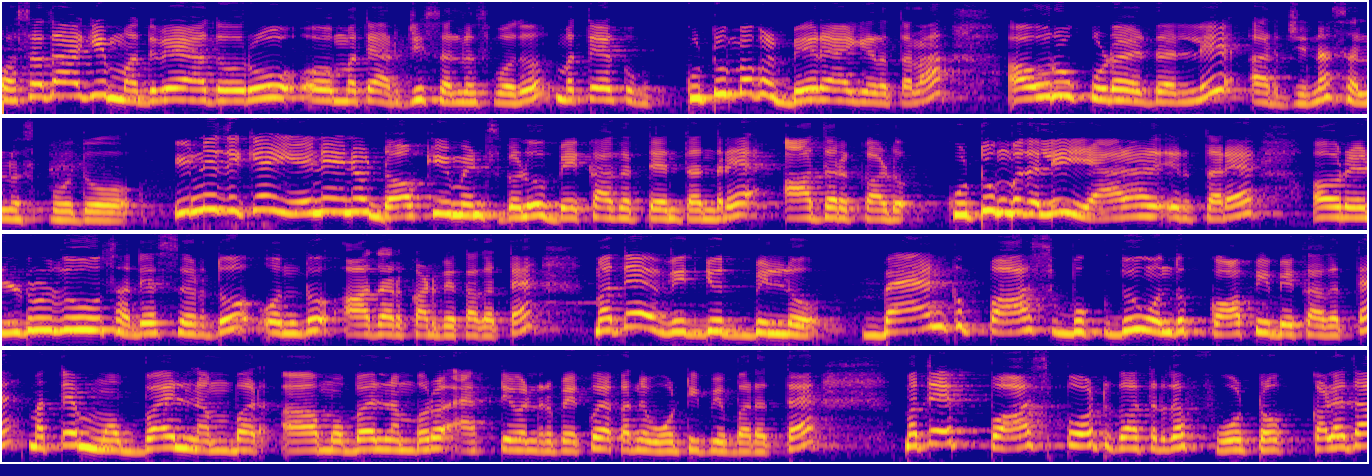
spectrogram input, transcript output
ಹೊಸದಾಗಿ ಮದುವೆ ಆದವರು ಮತ್ತು ಅರ್ಜಿ ಸಲ್ಲಿಸ್ಬೋದು, ಮತ್ತು ಕುಟುಂಬಗಳು ಬೇರೆ ಆಗಿರುತ್ತಲ್ಲ, ಅವರು ಕೂಡ ಇದರಲ್ಲಿ ಅರ್ಜಿನ ಸಲ್ಲಿಸ್ಬೋದು. ಇನ್ನು ಇದಕ್ಕೆ ಏನೇನು ಡಾಕ್ಯುಮೆಂಟ್ಸ್ಗಳು ಬೇಕಾಗುತ್ತೆ ಅಂತಂದರೆ ಆಧಾರ್ ಕಾರ್ಡು. ಕುಟುಂಬದಲ್ಲಿ ಯಾರು ಇರ್ತಾರೆ ಅವರೆಲ್ಲರದು ಸದಸ್ಯರದು ಒಂದು ಆಧಾರ್ ಕಾರ್ಡ್ ಬೇಕಾಗುತ್ತೆ ವಿದ್ಯುತ್ ಬಿಲ್ಲು. ಬ್ಯಾಂಕ್ ಪಾಸ್ಬುಕ್ದು ಒಂದು ಕಾಪಿ ಬೇಕಾಗುತ್ತೆ, ಮತ್ತು ಮೊಬೈಲ್ ನಂಬರ್, ಆ ಮೊಬೈಲ್ ನಂಬರು ಇರಬೇಕು, ಯಾಕಂದರೆ ಒ ಟಿ ಪಿ ಬರುತ್ತೆ. ಮತ್ತು ಪಾಸ್ಪೋರ್ಟ್ ಗಾತ್ರದ ಫೋಟೋ, ಕಳೆದ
